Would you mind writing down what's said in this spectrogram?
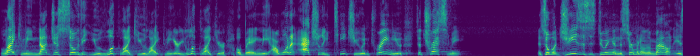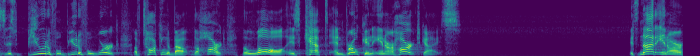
like me, not just so that you look like you like me or you look like you're obeying me. I want to actually teach you and train you to trust me. And so, what Jesus is doing in the Sermon on the Mount is this beautiful, beautiful work of talking about the heart. The law is kept and broken in our heart, guys. It's not in our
